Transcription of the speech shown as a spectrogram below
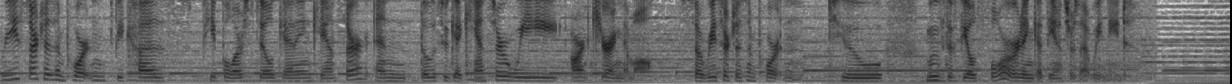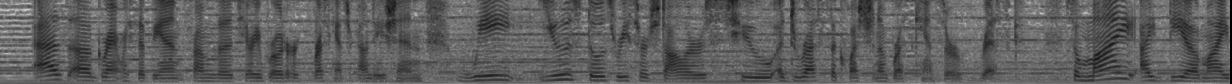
Research is important because people are still getting cancer, and those who get cancer, we aren't curing them all. So, research is important to move the field forward and get the answers that we need. As a grant recipient from the Terri Brodeur Breast Cancer Foundation, we use those research dollars to address the question of breast cancer risk. So, my idea, my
